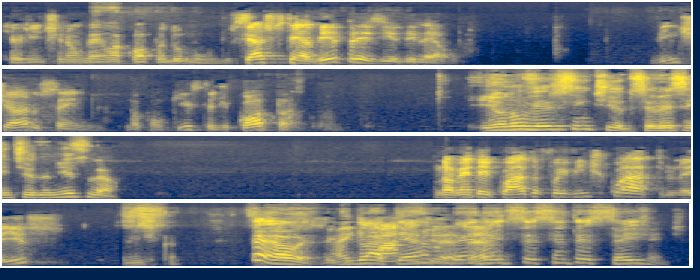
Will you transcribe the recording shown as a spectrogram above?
que a gente não ganha uma Copa do Mundo. Você acha que tem a ver, Presida e Léo? 20 anos sem uma conquista de Copa? Eu não vejo sentido. Você vê sentido nisso, Léo? 94 foi 24, não é isso? 24. É, ué. A Inglaterra não ganha né? desde 66, gente.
